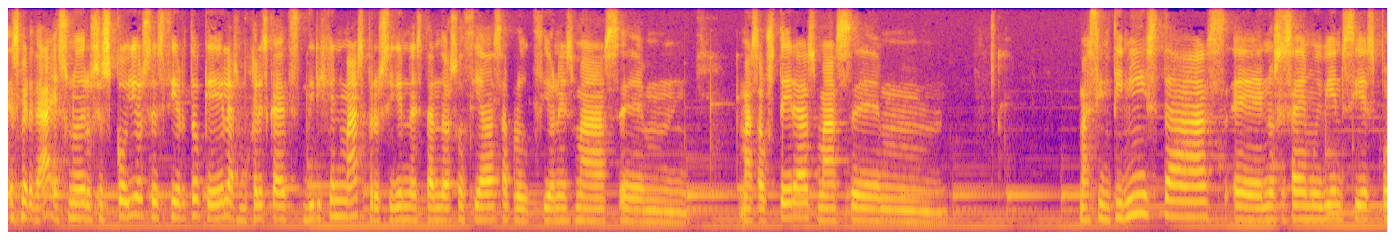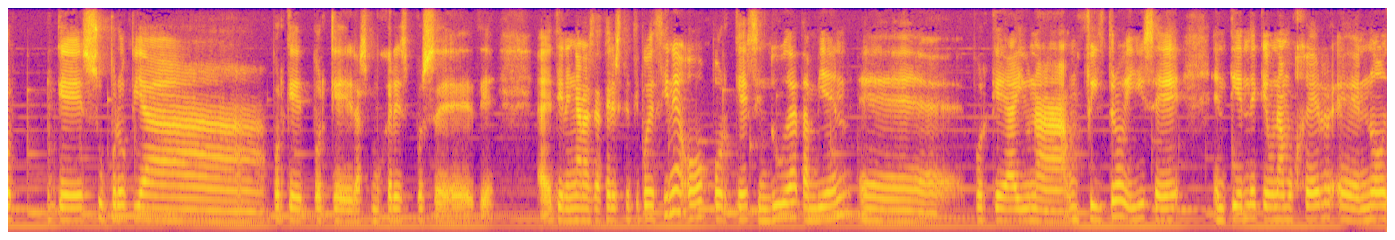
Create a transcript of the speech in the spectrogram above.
Es verdad, es uno de los escollos. Es cierto que las mujeres cada vez dirigen más, pero siguen estando asociadas a producciones más eh, más austeras, más, eh, más intimistas. Eh, no se sabe muy bien si es porque es su propia porque, porque las mujeres pues, eh, eh, tienen ganas de hacer este tipo de cine o porque sin duda también porque hay una, un filtro y se entiende que una mujer no,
